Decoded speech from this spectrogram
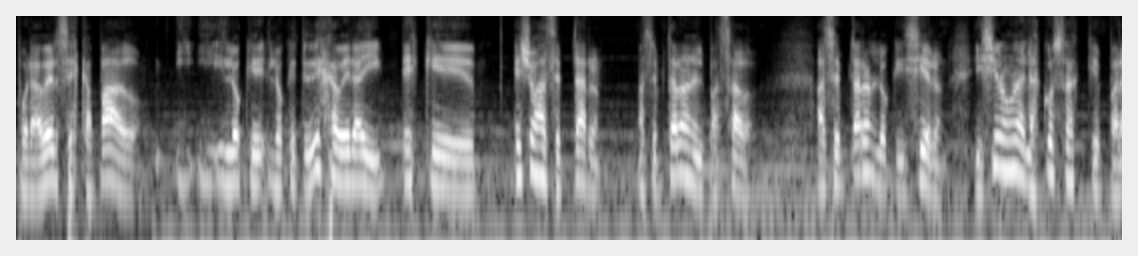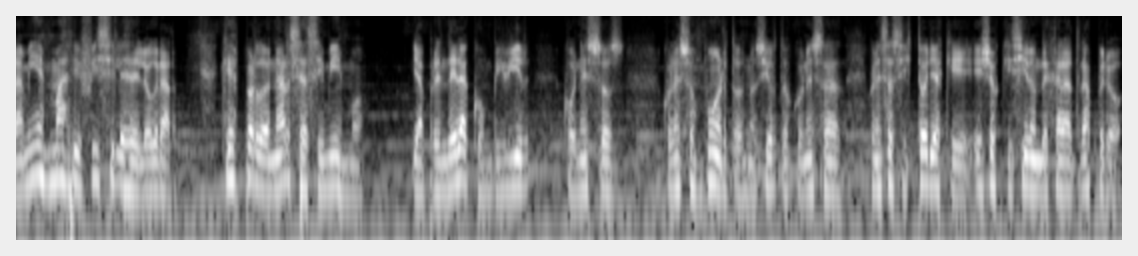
por haberse escapado. Y, y lo, que, lo que te deja ver ahí es que ellos aceptaron, aceptaron el pasado aceptaron lo que hicieron. Hicieron una de las cosas que para mí es más difíciles de lograr, que es perdonarse a sí mismo y aprender a convivir con esos con esos muertos, ¿no es cierto? Con esas con esas historias que ellos quisieron dejar atrás, pero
